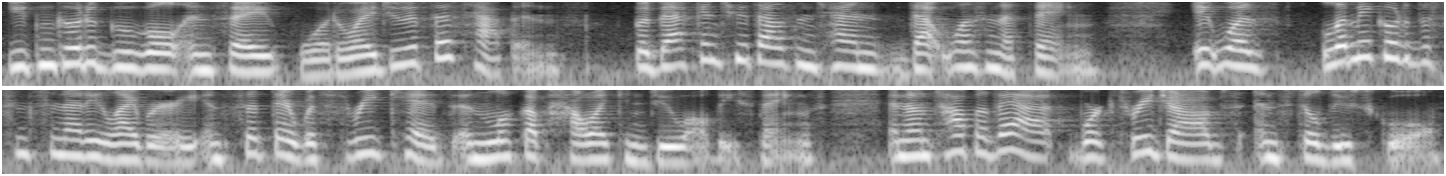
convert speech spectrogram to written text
You can go to Google and say, What do I do if this happens? But back in 2010, that wasn't a thing. It was, let me go to the Cincinnati Library and sit there with three kids and look up how I can do all these things. And on top of that, work three jobs and still do school.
